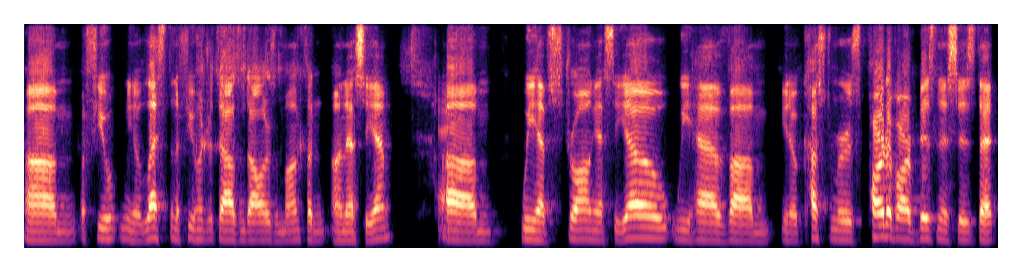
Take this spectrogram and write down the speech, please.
um, a few you know less than a few hundred thousand dollars a month on on SEM. Okay. Um, we have strong SEO. We have um, you know customers. Part of our business is that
